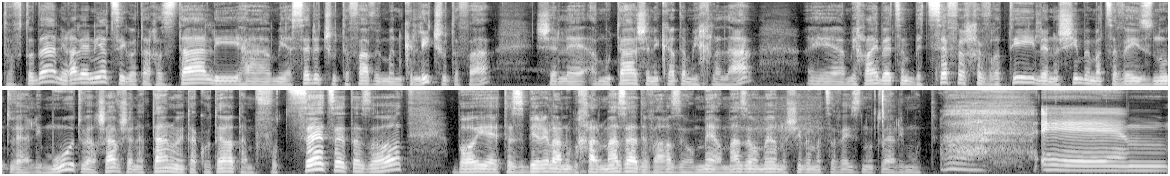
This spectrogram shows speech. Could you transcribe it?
טוב, תודה, נראה לי אני אציג אותך. אז טל היא המייסדת שותפה ומנכ"לית שותפה של אה, עמותה שנקראת המכללה. אה, המכללה היא בעצם בית ספר חברתי לנשים במצבי זנות ואלימות, ועכשיו שנתנו את הכותרת המפוצצת הזאת, בואי אה, תסבירי לנו בכלל מה זה הדבר הזה אומר, מה זה אומר נשים במצבי זנות ואלימות. אמ,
